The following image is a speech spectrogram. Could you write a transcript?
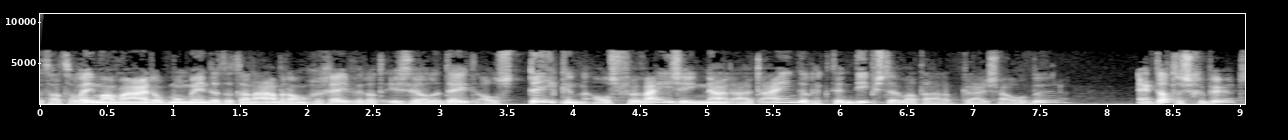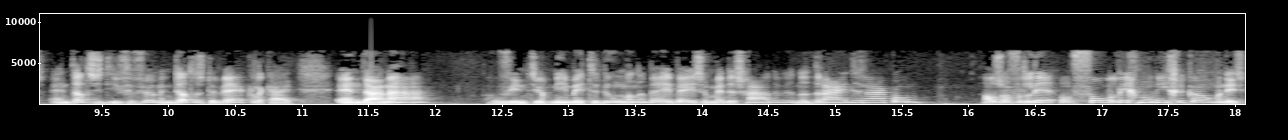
Het had alleen maar waarde op het moment dat het aan Abraham gegeven werd, dat Israël het deed als teken, als verwijzing naar uiteindelijk ten diepste wat daar op kruis zou gebeuren. En dat is gebeurd. En dat is die vervulling, dat is de werkelijkheid. En daarna hoef je natuurlijk niet meer te doen, want dan ben je bezig met de schaduw dan draai je de zaak om. Alsof het, of volle licht nog niet gekomen is.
